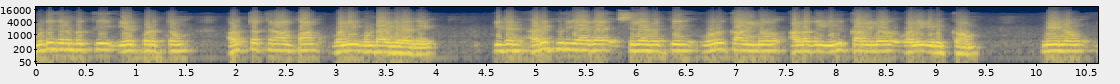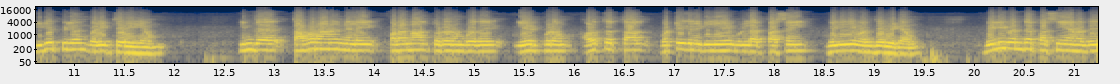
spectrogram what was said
முதுகெலும்புக்கு ஏற்படுத்தும் அழுத்தத்தினால் தான் வலி உண்டாகிறது. இதன் அறிகுறியாக சிலருக்கு ஒரு காலிலோ அல்லது இரு காலிலோ வலி இருக்கும். மேலும் இடுப்பிலும் வலி தெரியும். இந்த தவறான நிலை பல நாள் தொடரும்போது ஏற்படும் அழுத்தத்தால் வட்டிகளிடையே உள்ள பசை வெளியே வந்துவிடும். வெளிவந்த பசையானது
